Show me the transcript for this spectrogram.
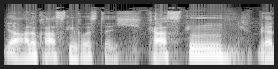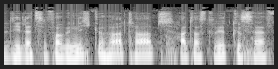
Ja, hallo Carsten, grüß dich. Carsten, wer die letzte Folge nicht gehört hat, hat das Kreditgeschäft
